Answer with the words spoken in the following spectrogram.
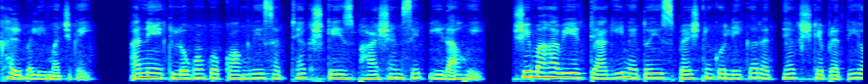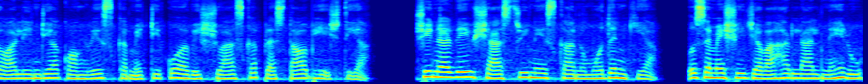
खलबली मच गई। अनेक लोगों को कांग्रेस अध्यक्ष के इस भाषण से पीड़ा हुई। श्री महावीर त्यागी ने तो इस प्रश्न को लेकर अध्यक्ष के प्रति ऑल इंडिया कांग्रेस कमेटी को अविश्वास का प्रस्ताव भेज दिया। श्री नरदेव शास्त्री ने इसका अनुमोदन किया। उस समय श्री जवाहरलाल नेहरू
